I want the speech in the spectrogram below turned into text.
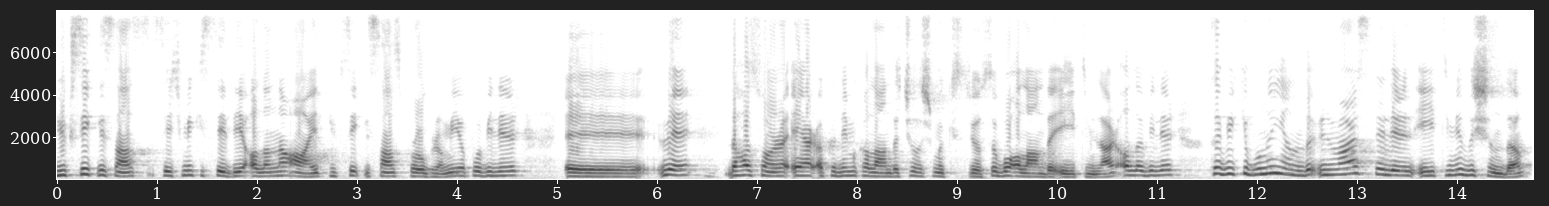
yüksek lisans seçmek istediği alana ait yüksek lisans programı yapabilir Ee, ve daha sonra eğer akademik alanda çalışmak istiyorsa bu alanda eğitimler alabilir. Tabii ki bunun yanında üniversitelerin eğitimi dışında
